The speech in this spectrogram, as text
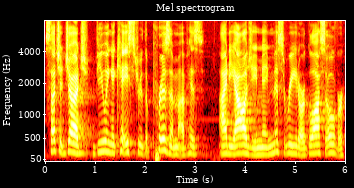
Such a judge, viewing a case through the prism of his ideology, may misread or gloss over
